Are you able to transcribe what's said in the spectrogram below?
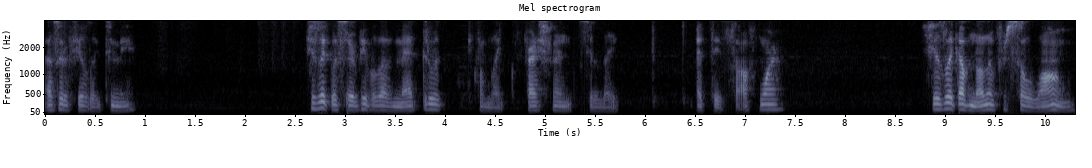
That's what it feels like to me. Feels like with certain people I've met through it, from like freshman to like I'd say sophomore. Feels like I've known them for so long.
